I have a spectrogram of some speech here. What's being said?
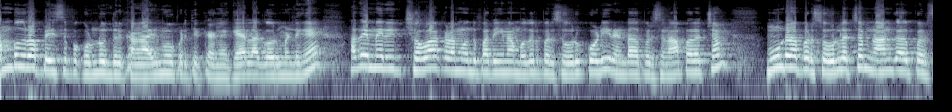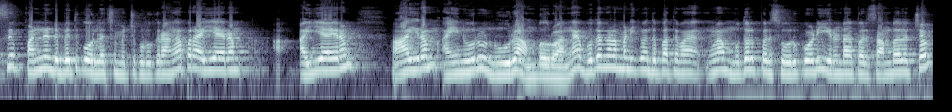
ஐம்பது ரூபா ப்ரைஸ் இப்போ கொண்டு வந்திருக்காங்க. அறிமுகப்படுத்தியிருக்காங்க கேரளா கவர்மெண்ட்டுங்க அதேமாரி செவ்வாய்க்கிழமை வந்து பார்த்தீங்கன்னா முதல் பரிசு ஒரு கோடி ரெண்டாவது பரிசு நாற்பது லட்சம் மூன்றாவது பரிசு ஒரு லட்சம் நான்காவது பரிசு பன்னெண்டு பேத்துக்கு ஒரு லட்சம் வச்சு கொடுக்குறாங்க. அப்புறம் ஐயாயிரம் ஐயாயிரம் ஆயிரம் ஐநூறு நூறு ஐம்பது ரூபாங்க. புதன்கிழமை அன்னைக்கு வந்து பார்த்தீங்கன்னா முதல் பரிசு ஒரு கோடி இரண்டாவது பரிசு ஐம்பது லட்சம்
